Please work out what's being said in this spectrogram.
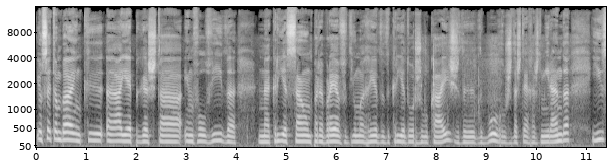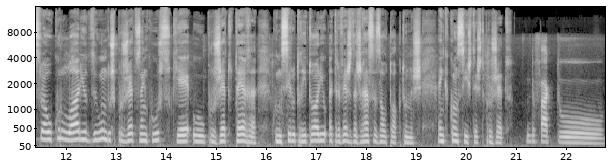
Eu sei também que a AEPGA está envolvida na criação para breve de uma rede de criadores locais de, de, burros das terras de Miranda e isso é o corolário de um dos projetos em curso, que é o Projeto Terra, conhecer o território através das raças autóctones. Em que consiste este projeto? De facto,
